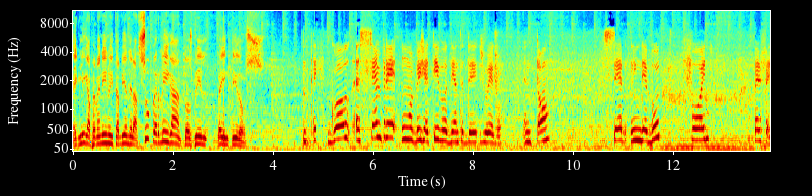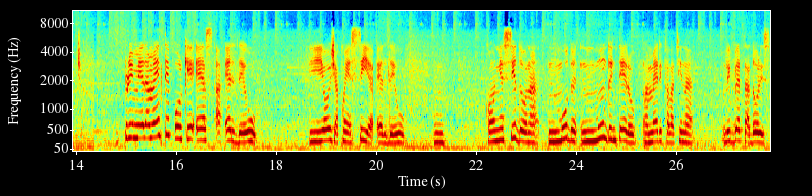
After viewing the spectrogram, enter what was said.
en Liga Femenino y también de la Superliga 2022. Gol es siempre un objetivo dentro del juego. Entonces, ser en debut fue perfecto. Primeramente porque es a LDU e eu já conhecia LDU, conhecido na, no mundo, no mundo inteiro, América Latina, Libertadores,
